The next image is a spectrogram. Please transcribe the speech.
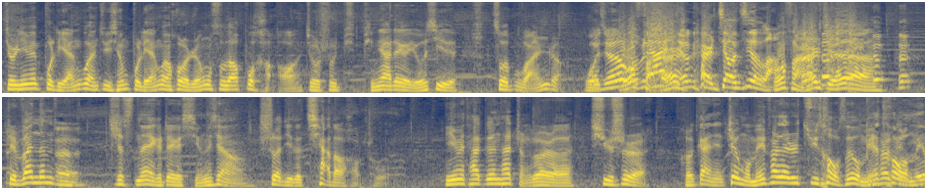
就是因为不连贯，剧情不连贯，或者人物塑造不好，就是说评价这个游戏做的不完整。我觉得我们俩已经开始较劲了。我反而觉得这 Venom 这 Snake 这个形象设计的恰到好处，因为它跟它整个的叙事和概念，这我没法在这剧透，所以我没法透了，没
